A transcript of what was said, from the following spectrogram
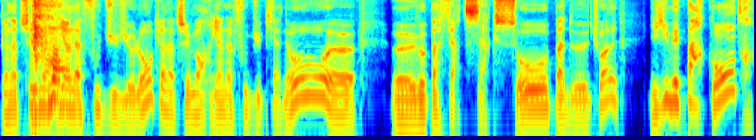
qui en a absolument rien à foutre du violon, qui en a absolument rien à foutre du piano, il veut pas faire de saxo, pas de, tu vois. Il dit, mais par contre,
